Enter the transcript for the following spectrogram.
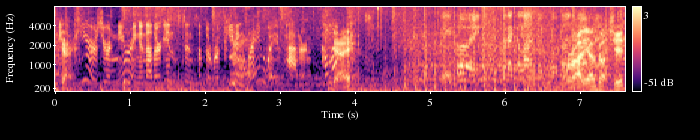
Okay. appears you're nearing another instance of the repeating brainwave pattern. Okay. It. Alrighty, I've got you.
